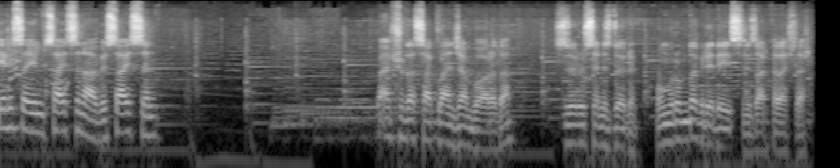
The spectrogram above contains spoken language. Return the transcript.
Geri sayayım saysın abi saysın. Ben şurada saklanacağım bu arada. Siz ölürseniz de ölün. Umurumda bile değilsiniz arkadaşlar.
